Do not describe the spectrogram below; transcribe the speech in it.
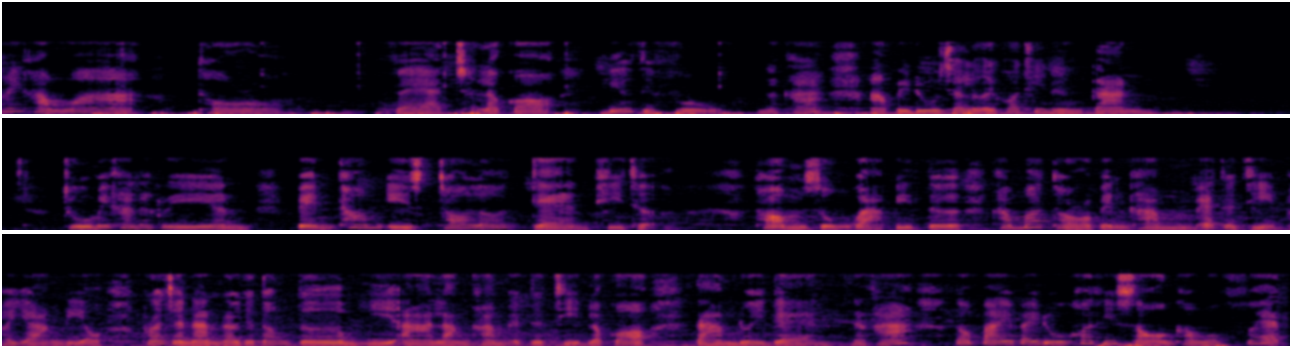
ให้คำว่า tall fat แล้วก็ beautiful นะคะอ่าไปดูเฉลยข้อที่หนึ่งกันถูกไหมคะนักเรียน เป็น Tom is taller than Peter ทอมสูงกว่าปีเตอร์คำว่า tall เป็นคำ adjective พยางค์เดียว เพราะฉะนั้นเราจะต้องเติม er หลังคำ adjective แล้วก็ตามด้วย than นะคะ ต่อไปไปดูข้อที่ 2คำว่า fat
